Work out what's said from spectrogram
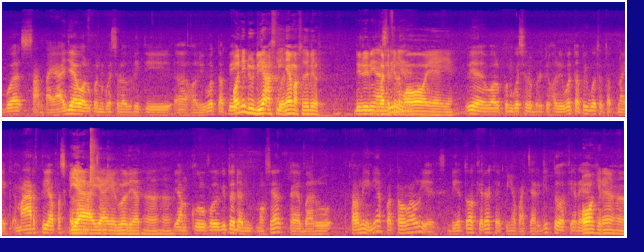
gue santai aja walaupun gue selebriti uh, Hollywood tapi Oh ini dunia aslinya maksudnya Bil? di dunia Bukan di film. aslinya Oh iya iya. iya walaupun gue selebriti Hollywood tapi gue tetap naik MRT apa segala Iya macam iya iya gue lihat. Ha, ha. yang cool cool gitu dan maksudnya kayak baru tahun ini apa tahun lalu ya dia tuh akhirnya kayak punya pacar gitu akhirnya Oh akhirnya. Ha.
